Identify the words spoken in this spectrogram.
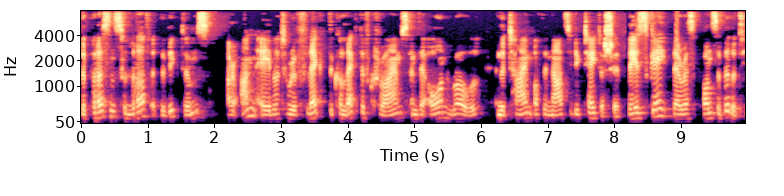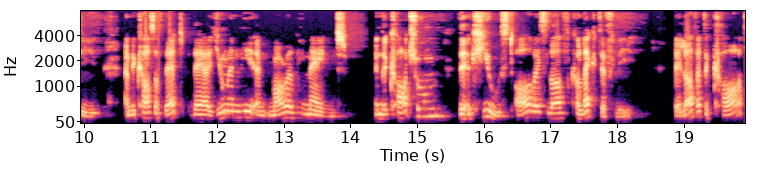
the persons who laugh at the victims are unable to reflect the collective crimes and their own role in the time of the Nazi dictatorship. They escape their responsibility, and because of that, they are humanly and morally maimed. In the courtroom, the accused always laugh collectively. They laugh at the court,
